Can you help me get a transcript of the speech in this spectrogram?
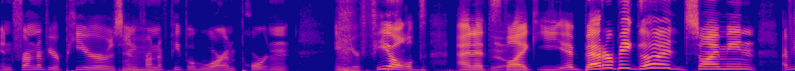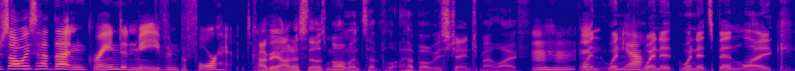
in front of your peers, in front of people who are important in your field and it's Yeah. like it better be good so i mean i've just always had that ingrained in me even beforehand Can I be honest? Those moments have have always changed my life. mm-hmm When when yeah. when it when it's been like,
